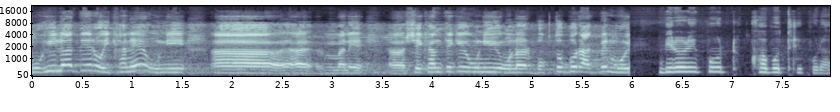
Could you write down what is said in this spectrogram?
মহিলাদের ওইখানে উনি মানে সেখান থেকে উনি ওনার বক্তব্য রাখবেন। ব্যুরো রিপোর্ট, খবর ত্রিপুরা।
